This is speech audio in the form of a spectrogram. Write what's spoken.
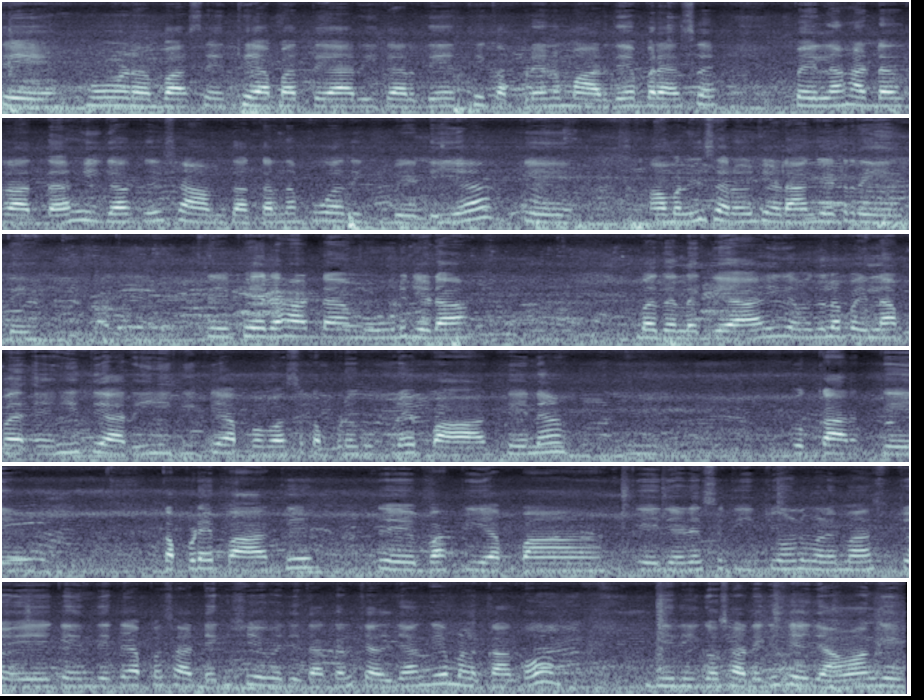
ਤੇ ਹੁਣ ਬਸ ਇੱਥੇ ਆਪਾਂ ਤਿਆਰੀ ਕਰਦੇ ਆ ਇੱਥੇ ਕੱਪੜਿਆਂ ਨੂੰ ਮਾਰਦੇ ਆ ਪ੍ਰੈਸ। ਪਹਿਲਾਂ ਸਾਡਾ ਇਰਾਦਾ ਸੀਗਾ ਕਿ ਸ਼ਾਮ ਤੱਕ ਨਾ ਭੂਆ ਦੀ ਇੱਕ ਬੇਟੀ ਆ, ਕਿ ਅੰਮ੍ਰਿਤਸਰੋਂ ਚੜਾਂਗੇ ਟ੍ਰੇਨ ਤੇ। ਤੇ ਫਿਰ ਸਾਡਾ ਮੂਡ ਜਿਹੜਾ ਬਦਲ ਗਿਆ ਸੀਗਾ। ਮਤਲਬ ਪਹਿਲਾਂ ਆਪਾਂ ਇਹੀ ਤਿਆਰੀ ਸੀਗੀ ਕਿ ਆਪਾਂ ਬਸ ਕੱਪੜੇ ਕੁਪੜੇ ਪਾ ਕੇ ਨਾ, ਕਰਕੇ ਕੱਪੜੇ ਪਾ ਕੇ ਤੇ ਬਾਕੀ ਆਪਾਂ ਇਹ ਜਿਹੜੇ ਸਟੀਚ ਹੋਣ ਵਾਲੇ ਮਾਸਟਰ, ਇਹ ਕਹਿੰਦੇ ਕਿ ਆਪਾਂ 6:30 ਵਜੇ ਤੱਕ ਚੱਲ ਜਾਾਂਗੇ ਮਲਕਾਂ ਕੋ ਦੀਦੀ ਕੋ 6:30 ਜਾਵਾਂਗੇ।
